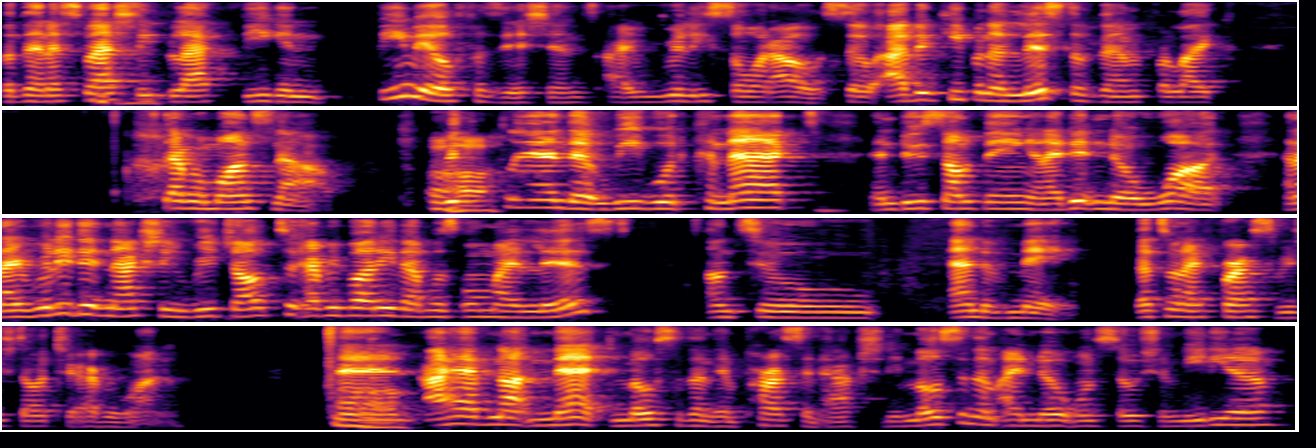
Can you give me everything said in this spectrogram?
but then especially mm-hmm. black vegan female physicians, I really sought out. So I've been keeping a list of them for like several months now. Uh -huh. With the plan that we would connect and do something and I didn't know what. And I really didn't actually reach out to everybody that was on my list until end of May. That's when I first reached out to everyone. Uh -huh. And I have not met most of them in person actually. Most of them I know on social media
